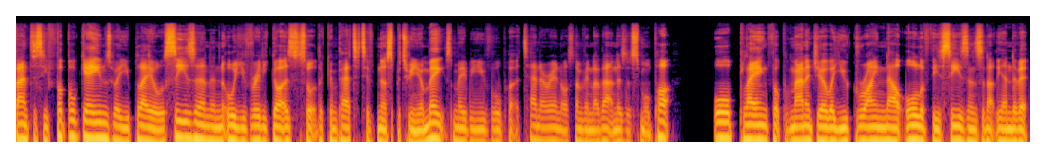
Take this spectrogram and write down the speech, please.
fantasy football games where you play all season and all you've really got is sort of the competitiveness between your mates. Maybe you've all put a tenner in or something like that and there's a small pot. Or playing football manager where you grind out all of these seasons and at the end of it,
